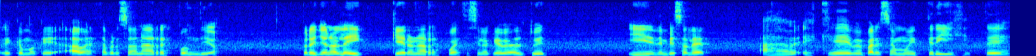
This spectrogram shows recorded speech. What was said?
eh, como que, ah, bueno, esta persona respondió. Pero yo no leí que era una respuesta, sino que veo el tweet y le empiezo a leer. Ah, es que me pareció muy triste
